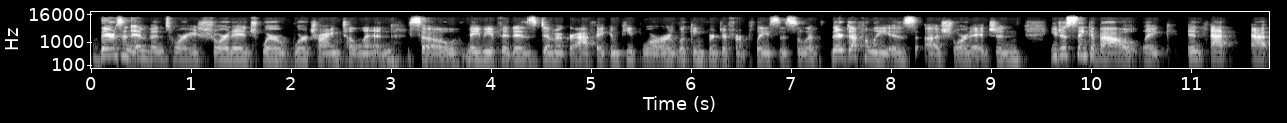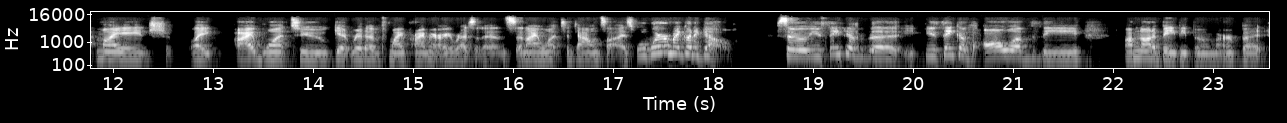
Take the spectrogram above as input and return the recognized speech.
there's an inventory shortage where we're trying to lend. So maybe if it is demographic and people are looking for different places to live, there definitely is a shortage. And you just think about like in at at my age, like I want to get rid of my primary residence and I want to downsize. Well, where am I going to go? So you think of the you think of all of the I'm not a baby boomer, but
